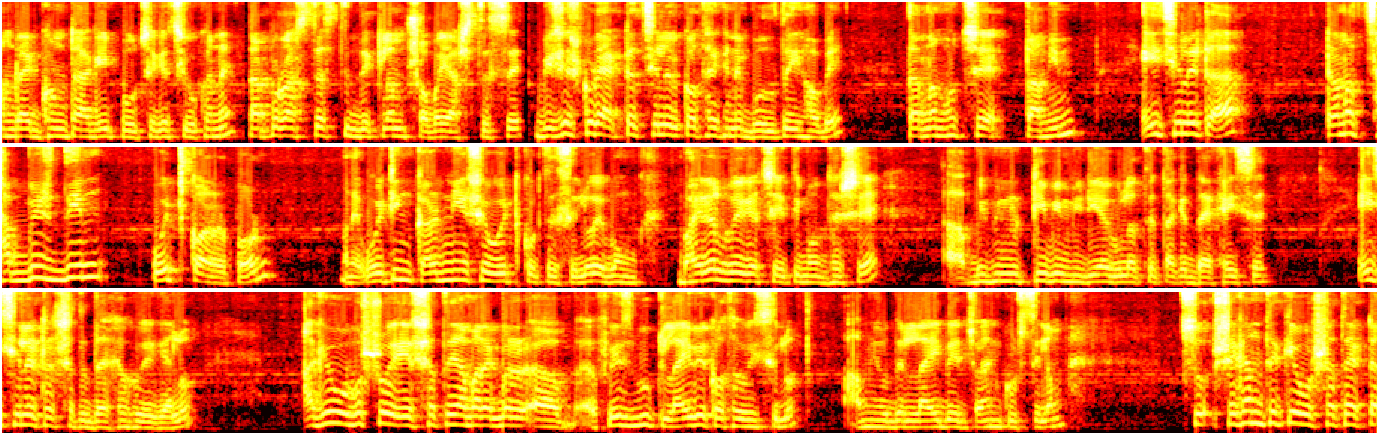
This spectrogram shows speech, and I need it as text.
আমরা এক ঘণ্টা আগেই পৌঁছে গেছি ওখানে। তারপর আস্তে আস্তে দেখলাম সবাই আসতেছে। বিশেষ করে একটা ছেলের কথা এখানে বলতেই হবে। তার নাম হচ্ছে তামিম। এই ছেলেটা টানা ছাব্বিশ দিন ওয়েট করার পর মানে ওয়েটিং কার্ড নিয়ে সে ওয়েট করতেছিল এবং ভাইরাল হয়ে গেছে ইতিমধ্যে সে বিভিন্ন টিভি মিডিয়াগুলোতে তাকে দেখাইছে। এই ছেলেটার সাথে দেখা হয়ে গেল। আগেও অবশ্য এর সাথে আমার একবার ফেসবুক লাইভে কথা হয়েছিল। আমি ওদের লাইভে জয়েন করছিলাম। সো সেখান থেকে ওর সাথে একটা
